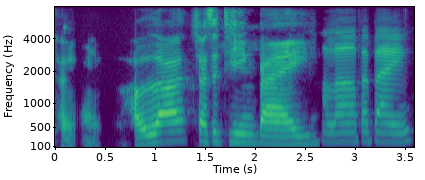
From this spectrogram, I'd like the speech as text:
太爱了，好啦，下次听，拜。好啦，拜拜。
